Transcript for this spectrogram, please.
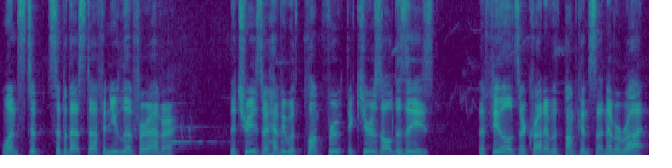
One sip, sip of that stuff and you live forever. The trees are heavy with plump fruit that cures all disease. The fields are crowded with pumpkins that never rot.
